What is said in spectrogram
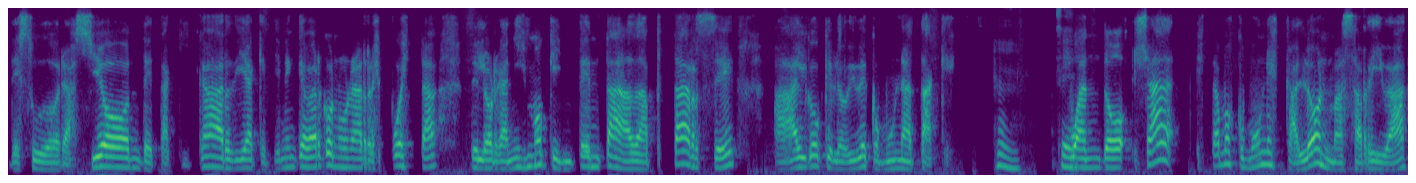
de sudoración, de taquicardia, que tienen que ver con una respuesta del organismo que intenta adaptarse a algo que lo vive como un ataque. Cuando ya estamos como un escalón más arriba,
